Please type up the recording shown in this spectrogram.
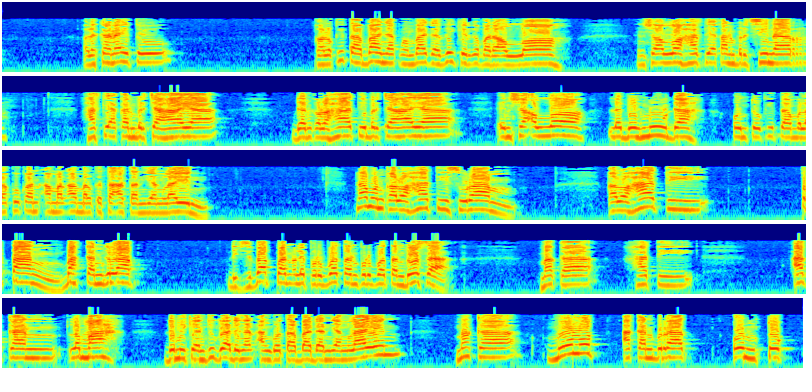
Oleh karena itu kalau kita banyak membaca zikir kepada Allah, insya Allah hati akan bersinar, hati akan bercahaya, dan kalau hati bercahaya, insya Allah lebih mudah untuk kita melakukan amal-amal ketaatan yang lain. Namun kalau hati suram, kalau hati petang, bahkan gelap, disebabkan oleh perbuatan-perbuatan dosa, maka hati akan lemah, demikian juga dengan anggota badan yang lain, maka mulut akan berat untuk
